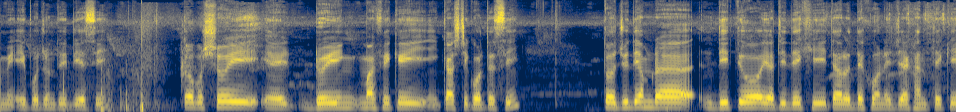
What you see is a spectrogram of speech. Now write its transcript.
আমি এই পর্যন্তই দিয়েছি। তো অবশ্যই ড্রয়িং মাফিকেই কাজটি করতেছি। তো যদি আমরা দ্বিতীয় ইয়াটি দেখি, তাহলে দেখুন, এই যে এখান থেকে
